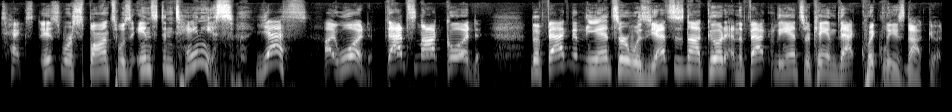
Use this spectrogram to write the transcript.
text his response was instantaneous. yes, I would. That's not good. The fact that the answer was yes is not good, and the fact that the answer came that quickly is not good.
